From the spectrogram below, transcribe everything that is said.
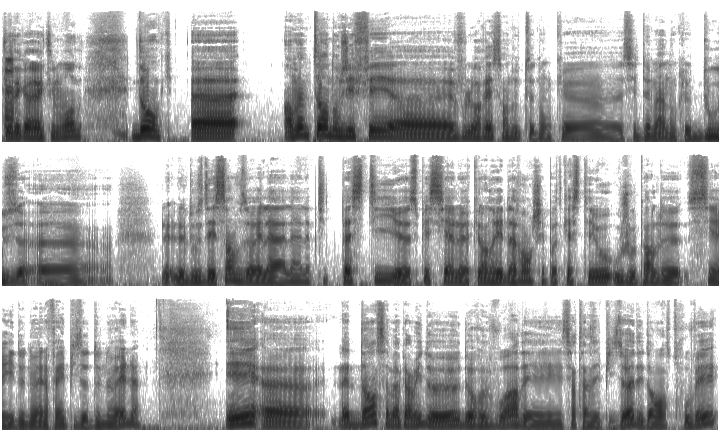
T'es d'accord avec tout le monde. Donc, euh, en même temps, donc j'ai fait, euh, vous l'aurez sans doute, donc euh, c'est demain, donc le 12, euh, le, le 12 décembre, vous aurez la, la, la petite pastille euh, spéciale calendrier de l'Avent chez Podcastéo où je vous parle de séries de Noël, enfin épisodes de Noël. Et euh, là-dedans, ça m'a permis de, de revoir des, certains épisodes et d'en retrouver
